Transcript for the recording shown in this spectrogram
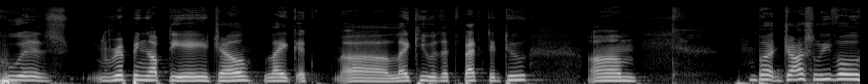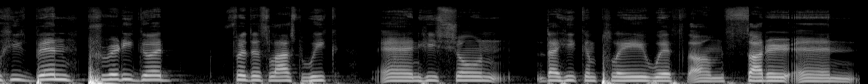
who is ripping up the AHL like uh, like he was expected to. Um, but Josh Leivo, he's been pretty good for this last week, and he's shown that he can play with um, Sutter and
